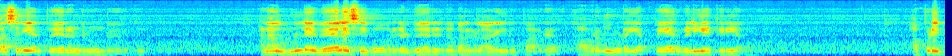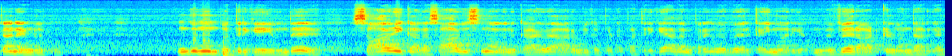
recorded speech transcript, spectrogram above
ஆசிரியர் பெயர் என்று ஒன்று இருக்கும். ஆனால் உள்ளே வேலை செய்பவர்கள் வேறு நபர்களாக இருப்பார்கள். அவர்களுடைய பெயர் வெளியே தெரியாது. அப்படித்தான் எங்களுக்கும்? குங்குமம் பத்திரிகை வந்து சாவிக்காக சா விஸ்வநாதனுக்காகவே ஆரம்பிக்கப்பட்ட பத்திரிகை. அதன் பிறகு வெவ்வேறு கைமாறிய வெவ்வேறு ஆட்கள் வந்தார்கள்.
